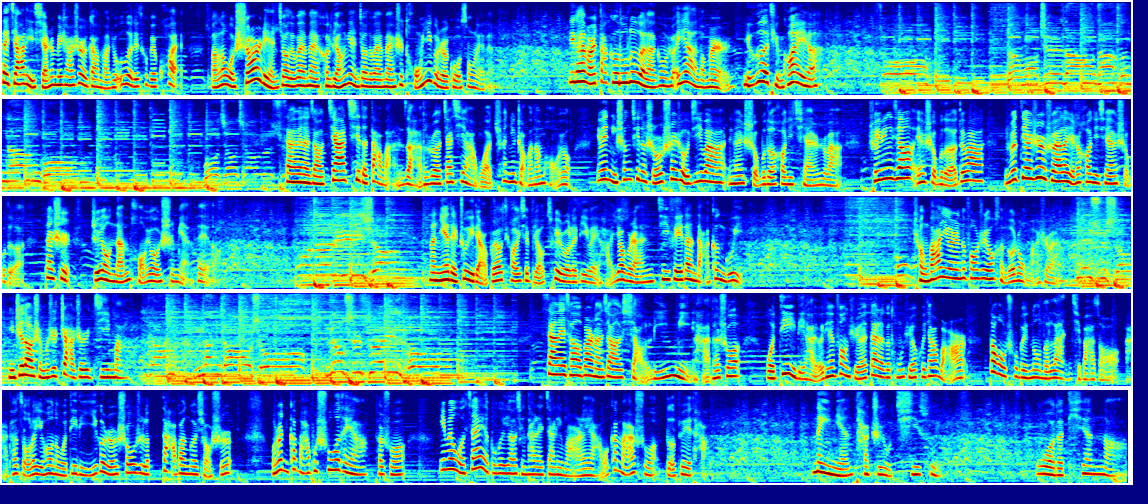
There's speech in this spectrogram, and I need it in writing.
在家里闲着没啥事儿干嘛，就饿的特别快。完了，我十二点叫的外卖和两点叫的外卖是同一个人给我送来的。一开门，大哥都乐了，跟我说：“哎呀，老妹儿，你饿挺快呀。”下一位呢叫佳期的大丸子哈，他说：“佳期啊，我劝你找个男朋友，因为你生气的时候摔手机吧，你看舍不得好几千是吧？捶冰箱也舍不得对吧？你说电视摔了也是好几千舍不得，但是只有男朋友是免费的。”那你也得注意点，不要挑一些比较脆弱的地位哈，要不然鸡飞蛋打更贵。惩罚一个人的方式有很多种嘛，是吧？你知道什么是榨汁机吗？难道说六十岁下一位小伙伴呢叫小李米哈，他说我弟弟哈有一天放学带了个同学回家玩，到处被弄得乱七八糟啊。他走了以后呢，我弟弟一个人收拾了大半个小时。我说你干嘛不说他呀？他说。因为我再也不会邀请他来家里玩了呀，我干嘛说得罪他？那一年他只有七岁，我的天哪！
